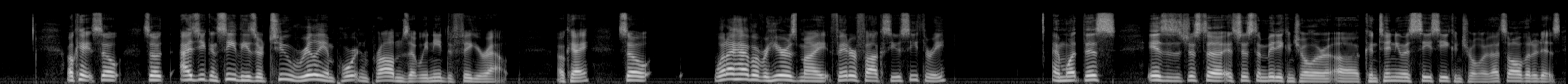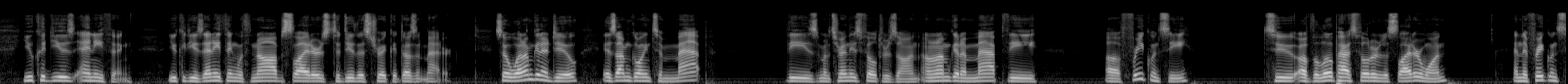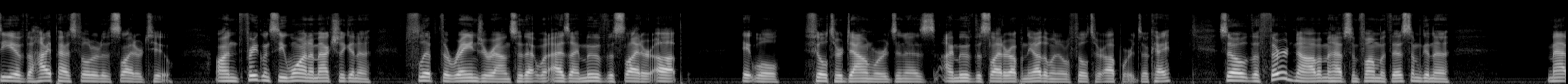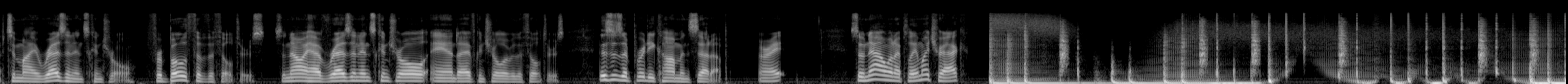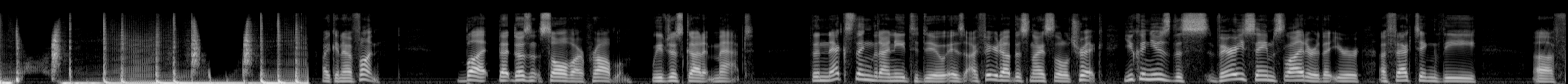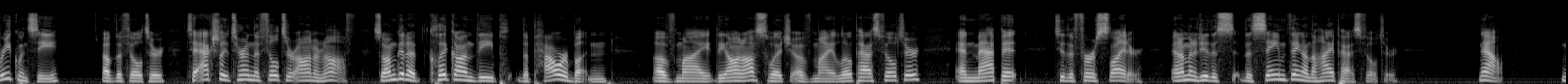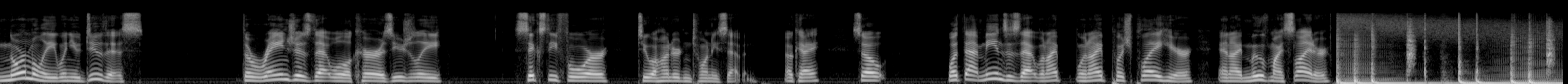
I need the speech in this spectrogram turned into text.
Okay, so so as you can see, these are two really important problems that we need to figure out. Okay, so what I have over here is my Faderfox UC3. And what this is is it's just a it's just a MIDI controller, a continuous CC controller. That's all that it is. You could use anything. You could use anything with knob sliders to do this trick. It doesn't matter. So what I'm going to do is I'm going to map these. I'm going to turn these filters on, and I'm going to map the uh, frequency to of the low pass filter to slider one, and the frequency of the high pass filter to the slider two. On frequency one, I'm actually going to flip the range around so that as I move the slider up, it will filter downwards, and as I move the slider up on the other one, it'll filter upwards. Okay. So the third knob, I'm gonna have some fun with this. I'm gonna map to my resonance control for both of the filters. So now I have resonance control and I have control over the filters. This is a pretty common setup, all right? So now when I play my track, I can have fun. But that doesn't solve our problem. We've just got it mapped. The next thing that I need to do is I figured out this nice little trick. You can use this very same slider that you're affecting the uh, frequency of the filter to actually turn the filter on and off. So I'm going to click on the the power button of my the on off switch of my low pass filter and map it to the first slider. And I'm going to do this the same thing on the high pass filter. Now, normally when you do this, the ranges that will occur is usually 64 to 127. Okay? So what that means is that when I when I push play here and I move my slider,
